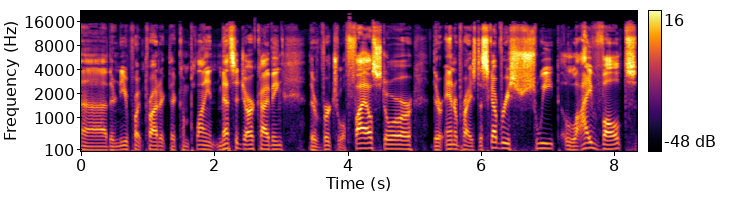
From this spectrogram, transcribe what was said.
uh, their Nearpoint product, their compliant message archiving, their virtual file store, their enterprise discovery suite, Live Vault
